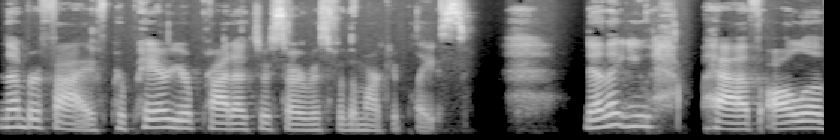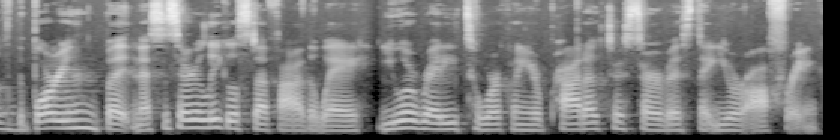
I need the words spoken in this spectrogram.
Number five, prepare your product or service for the marketplace. Now that you have all of the boring but necessary legal stuff out of the way, you are ready to work on your product or service that you are offering.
